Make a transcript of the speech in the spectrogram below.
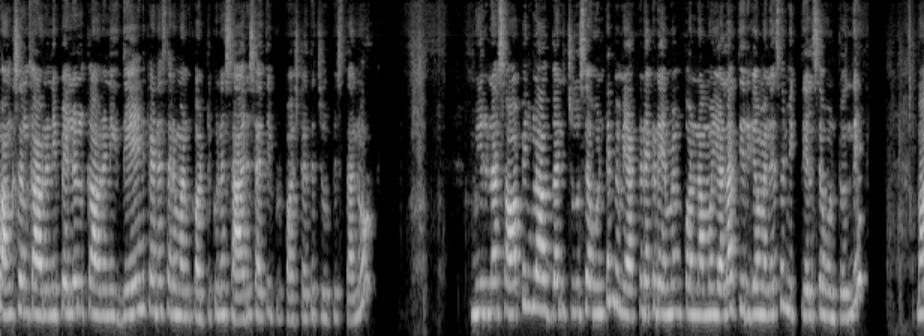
ఫంక్షన్ కావాలని పెళ్ళిళ్ళు కావాలని దేనికైనా సరే మనం కట్టుకునే శారీస్ అయితే ఇప్పుడు ఫస్ట్ అయితే చూపిస్తాను. మీరు నా షాపింగ్ లాగ్ కానీ చూసే ఉంటే మేము ఎక్కడెక్కడ ఏమేమి కొన్నామో ఎలా తిరిగామనేసి మీకు తెలిసే ఉంటుంది. మా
